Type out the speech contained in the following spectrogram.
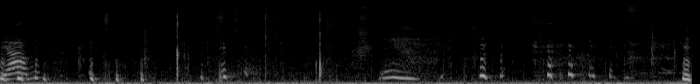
Yum.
